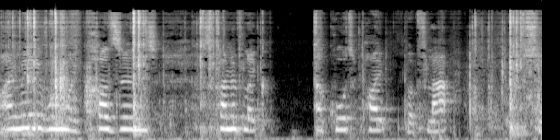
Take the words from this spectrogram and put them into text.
I made it with my cousins. It's kind of like a quarter pipe, but flat. So,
